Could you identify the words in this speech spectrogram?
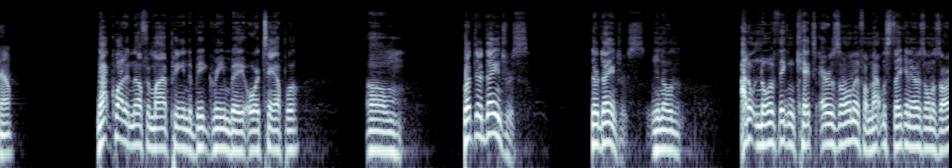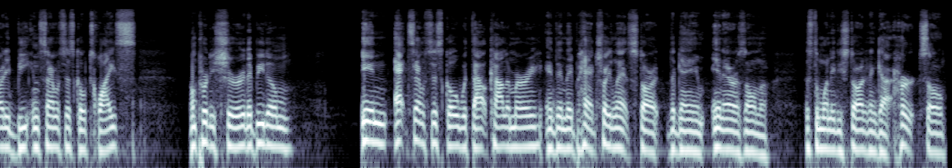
No. Not quite enough, in my opinion, to beat Green Bay or Tampa. Um, but they're dangerous. They're dangerous. You know, I don't know if they can catch Arizona. If I'm not mistaken, Arizona's already beaten San Francisco twice. I'm pretty sure they beat them in at San Francisco without Kyler Murray, and then they had Trey Lance start the game in Arizona. That's the one that he started and got hurt. So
